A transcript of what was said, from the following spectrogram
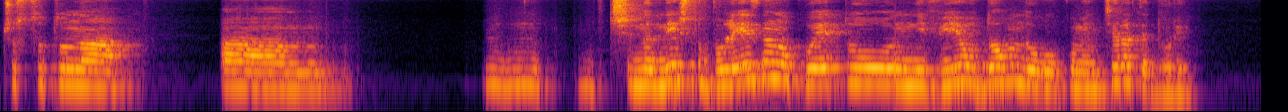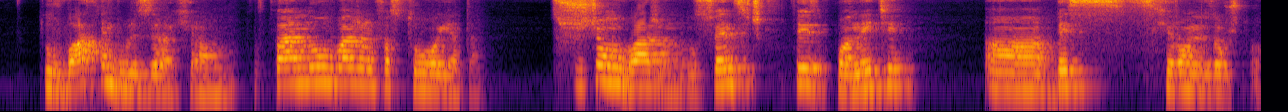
Чувството на, а, на нещо болезнено, което не ви е удобно да го коментирате дори. Това символизира Херон. Това е много важен в астрологията. Изключително важен. Освен всички тези планети, а, без Херон изобщо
